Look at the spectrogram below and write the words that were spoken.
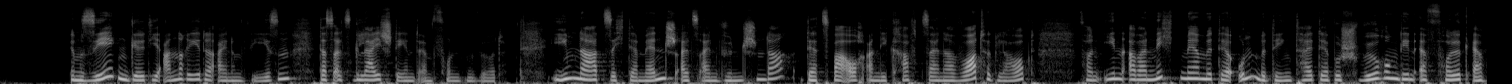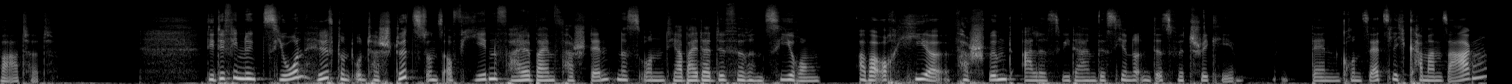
Im Segen gilt die Anrede einem Wesen, das als gleichstehend empfunden wird. Ihm naht sich der Mensch als ein Wünschender, der zwar auch an die Kraft seiner Worte glaubt, von ihnen aber nicht mehr mit der Unbedingtheit der Beschwörung den Erfolg erwartet. Die Definition hilft und unterstützt uns auf jeden Fall beim Verständnis und ja bei der Differenzierung. Aber auch hier verschwimmt alles wieder ein bisschen und es wird tricky. Denn grundsätzlich kann man sagen,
